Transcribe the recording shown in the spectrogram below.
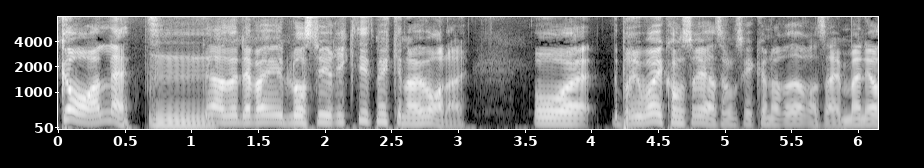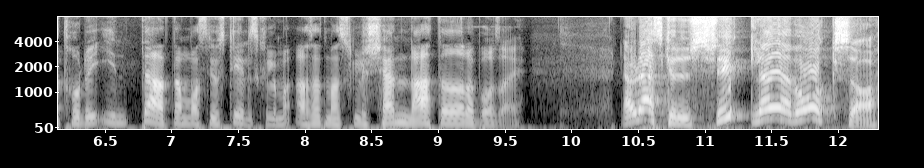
galet. Mm. Det, alltså, det var, det blåste ju riktigt mycket när vi var där. Och broar är konstruerade så de ska kunna röra sig. Men jag trodde inte att när man stod still skulle man, alltså att man skulle känna att det rörde på sig. Ja, där ska du cykla över också!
